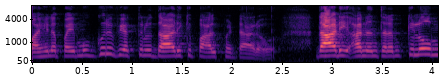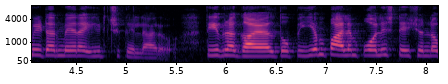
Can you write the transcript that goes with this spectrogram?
మహిళపై ముగ్గురు వ్యక్తులు దాడికి పాల్పడ్డారు. దాడి అనంతరం కిలోమీటర్ మేర ఈడ్చుకెళ్ళారు. తీవ్ర గాయాలతో పిఎంపాలెం పోలీస్ స్టేషన్లో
